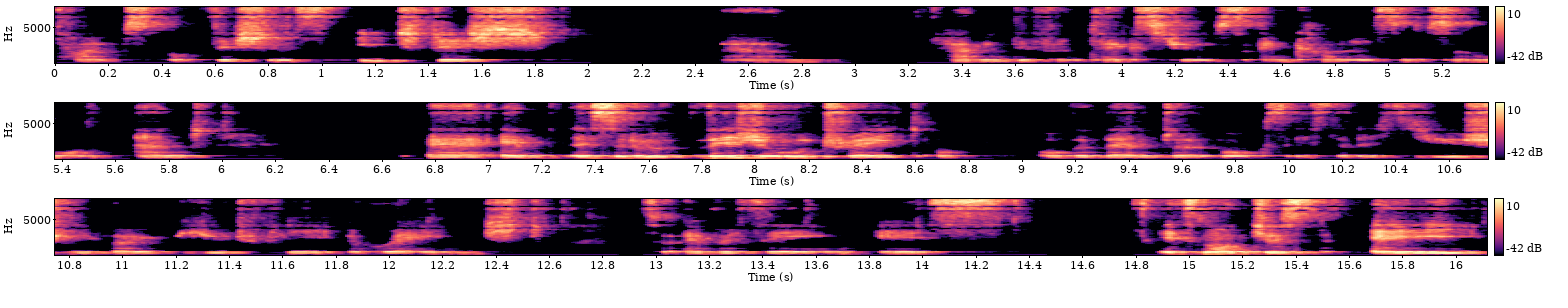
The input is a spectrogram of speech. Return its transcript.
types of dishes, each dish um, having different textures and colors and so on. And a, a, sort of visual trait of, of a bento box is that it's usually very beautifully arranged. So everything is it's not just a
